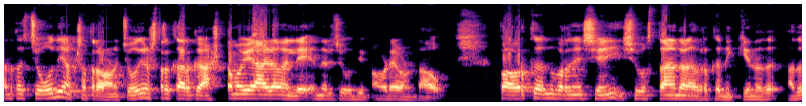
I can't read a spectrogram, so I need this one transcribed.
അടുത്ത ചോദ്യ നക്ഷത്രമാണ്. ചോദ്യ നക്ഷത്രക്കാർക്ക് അഷ്ടമ വ്യാഴമല്ലേ എന്നൊരു ചോദ്യം അവിടെ ഉണ്ടാവും. അപ്പോൾ അവർക്ക് എന്ന് പറഞ്ഞാൽ ശനി ശുഭസ്ഥാനത്താണ് അവർക്ക് നിൽക്കുന്നത്. അത്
